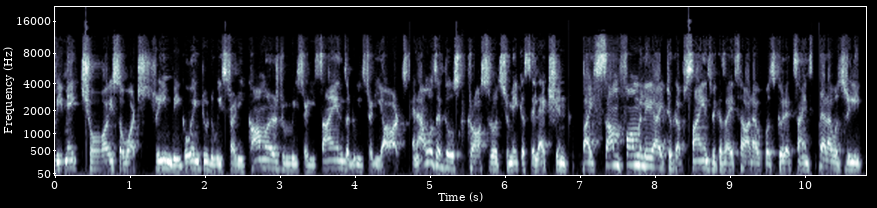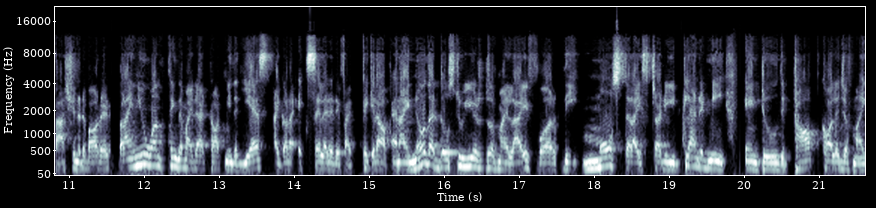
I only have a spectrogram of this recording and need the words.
we make choice of what stream we go into. Do we study commerce? Do we study science? Or do we study arts? And I was at those crossroads to make a selection. By some formula, I took up science because I thought I was good at science, that I was really passionate about it. But I knew one thing that my dad taught me that yes, I got to excel at it if I pick it up. And I know that those two years of my life life were the most that I studied, landed me into the top college of my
